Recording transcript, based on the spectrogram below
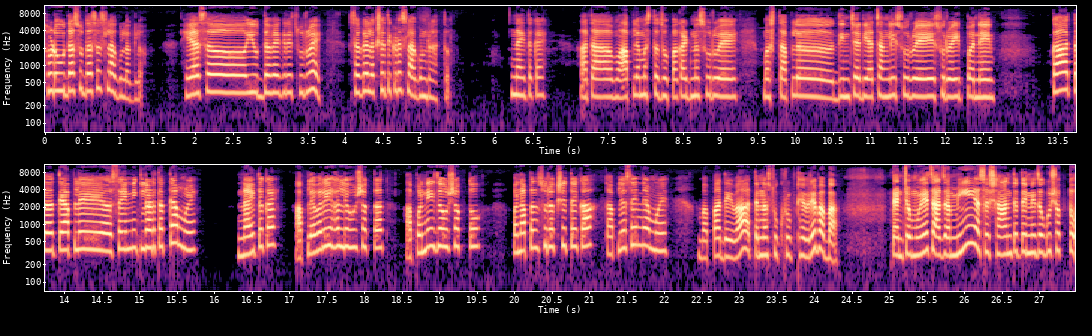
थोडं उदास उदासच लागू लागलं. हे असं युद्ध वगैरे सुरू आहे. सगळं लक्ष तिकडेच लागून राहतं. नाही तर काय? आता आपल्या मस्त झोपा काढणं सुरू आहे. मस्त आपलं दिनचर्या चांगली सुरू आहे सुरळीतपणे का तर ते आपले सैनिक लढतात त्यामुळे? नाही तर काय? आपल्यावरही हल्ले होऊ शकतात. आपणही जाऊ शकतो. पण आपण सुरक्षित आहे का? तर आपल्या सैन्यामुळे. बापा देवा त्यांना सुखरूप ठेव रे बाबा. त्यांच्यामुळेच आज आम्ही असं शांततेने जगू शकतो.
